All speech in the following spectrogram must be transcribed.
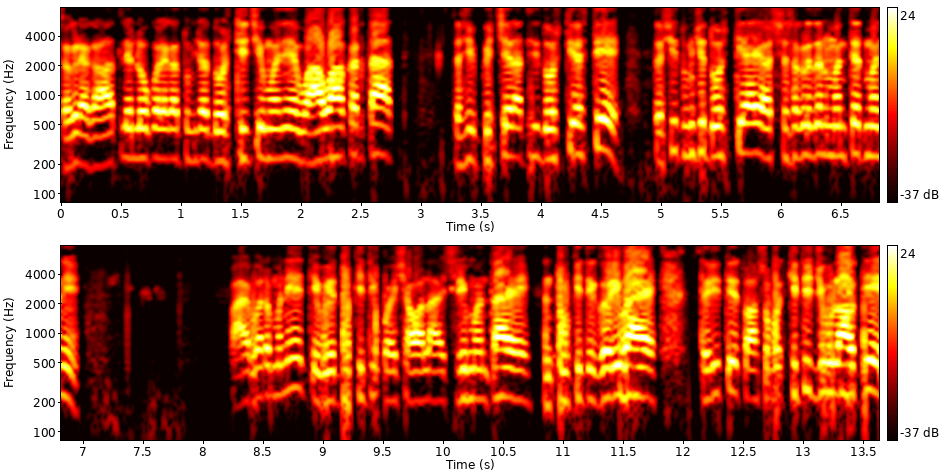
सगळ्या गावातले लोक लगा तुमच्या दोस्तीची म्हणे वाह वाह करतात. तशी पिक्चरातली दोस्ती असते तशी तुमची दोस्ती आहे असे सगळेजण म्हणतात म्हणे. पाय बरं म्हणे ते वेदू किती पैशावाला आहे श्रीमंत आहे आणि तू किती गरीब आहे तरी ते तुझ्यासोबत किती जीव लावते.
